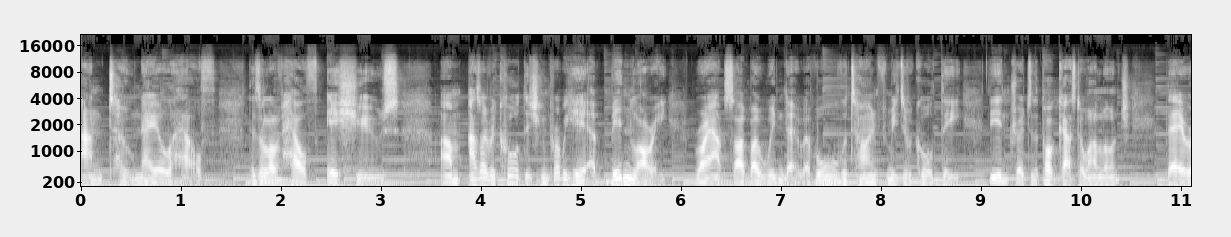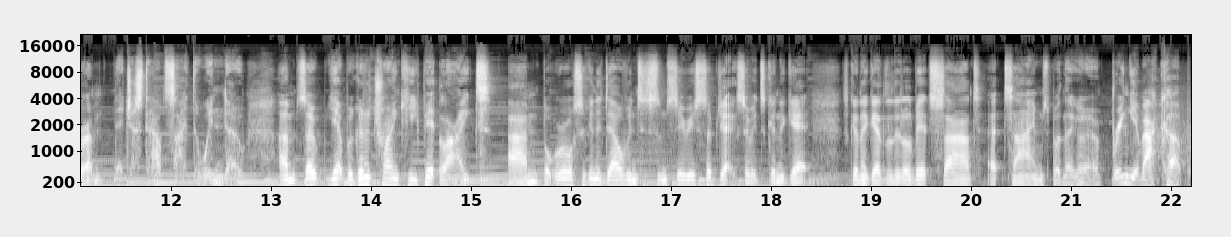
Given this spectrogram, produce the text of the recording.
and toenail health. There's a lot of health issues. Um, as I record this, you can probably hear a bin lorry right outside my window. Of all the time for me to record the, the intro to the podcast I want to launch, they're um, they're just outside the window. Um, so yeah, we're going to try and keep it light, um, but we're also going to delve into some serious subjects. So it's going to get it's going to get a little bit sad at times, but they're going to bring it back up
